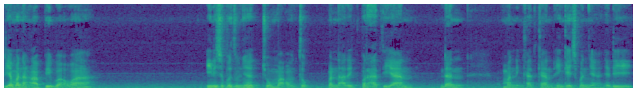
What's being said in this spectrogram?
dia menanggapi bahwa ini sebetulnya cuma untuk menarik perhatian dan meningkatkan engagementnya. Jadi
